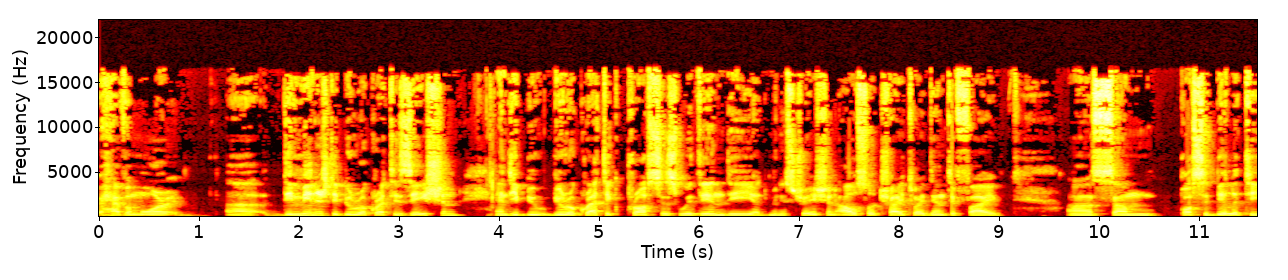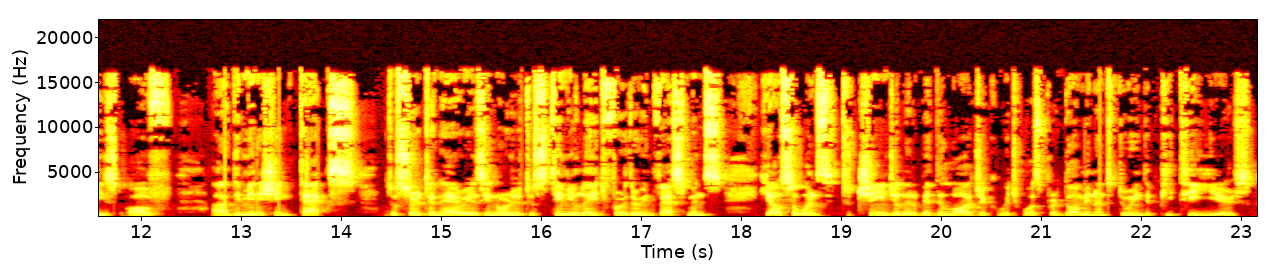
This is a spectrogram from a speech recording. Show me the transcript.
have a more uh, diminish the bureaucratization and the bu- bureaucratic process within the administration. Also, try to identify uh, some possibilities of uh, diminishing tax to certain areas in order to stimulate further investments. He also wants to change a little bit the logic which was predominant during the PT years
